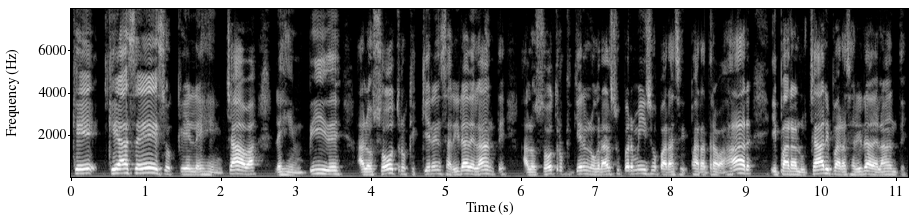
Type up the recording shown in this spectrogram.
¿Qué, ¿Qué, hace eso? Que les hinchaba, les impide a los otros que quieren salir adelante, a los otros que quieren lograr su permiso para, para trabajar y para luchar y para salir adelante.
